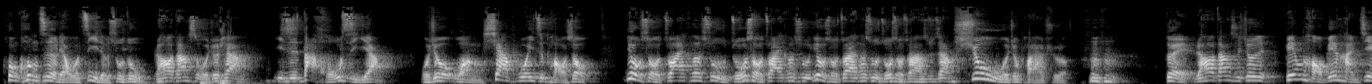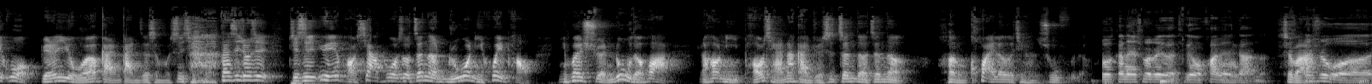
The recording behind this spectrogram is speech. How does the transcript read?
控控制得了我自己的速度。然后当时我就像一只大猴子一样，我就往下坡一直跑的时候，右手抓一棵树，左手抓一棵树，右手抓一棵树，左手抓一棵树，这样咻我就跑下去了。对，然后当时就是边跑边喊借过，别人以为我要赶赶着什么事情，但是就是其实越野跑下坡的时候，真的如果你会跑，你会选路的话，然后你跑起来那感觉是真的真的很快乐，而且很舒服的，我刚才说这个挺有画面感的。是吧？但是我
